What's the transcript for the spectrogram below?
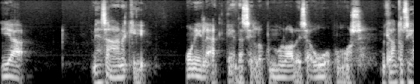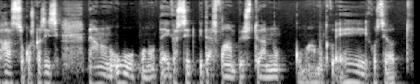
Ja me saan ainakin unilääkkeitä silloin, kun mulla oli se uupumus. Mikä on tosi hassu, koska siis mehän on uupunut, eikö sit pitäisi vaan pystyä nukkumaan. Mutta kun ei, kun se oot,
